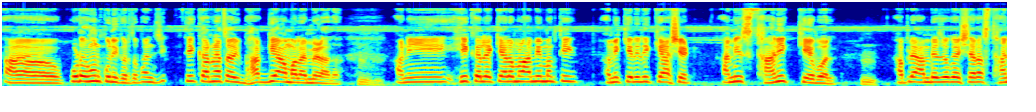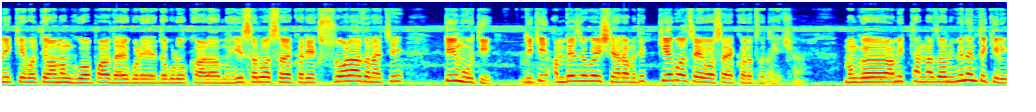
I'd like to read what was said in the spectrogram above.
पुढं होऊन कोणी करतो पण जी ते करण्याचं भाग्य आम्हाला मिळालं. आणि हे केलं केल्यामुळे आम्ही मग ती आम्ही केलेली कॅशेट आम्ही स्थानिक केबल. आपल्या आंबेजोगाई शहरात स्थानिक केबल तेव्हा मग गोपाळ दायगुडे दगडू काळम ही सर्व सहकारी एक सोळा जणांची टीम होती जी की अंबेजोगाई शहरामध्ये केबलचा व्यवसाय करत होते मग आम्ही त्यांना जाऊन विनंती केली.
